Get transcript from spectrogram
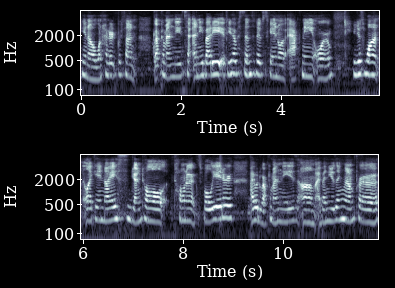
you know 100% recommend these to anybody. If you have sensitive skin or acne or you just want like a nice gentle toner exfoliator I would recommend these. Um, I've been using them for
